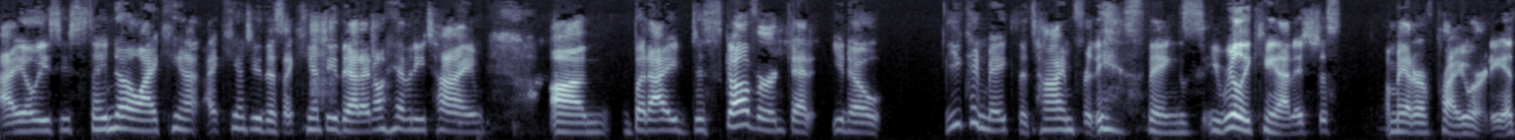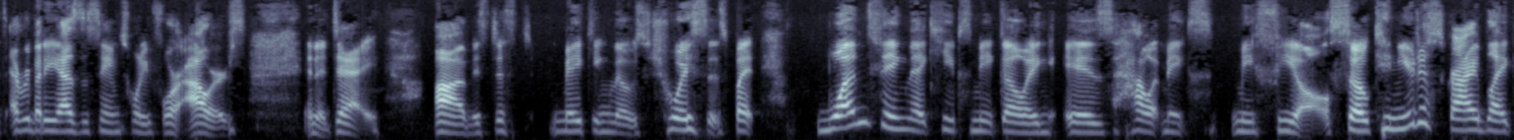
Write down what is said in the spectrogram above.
I always used to say, no, I can't, I can't do this. I can't do that. I don't have any time. Um, but I discovered that, you know, you can make the time for these things. You really can. It's just a matter of priority. It's everybody has the same 24 hours in a day. Um, it's just making those choices. But one thing that keeps me going is how it makes me feel. So, can you describe like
